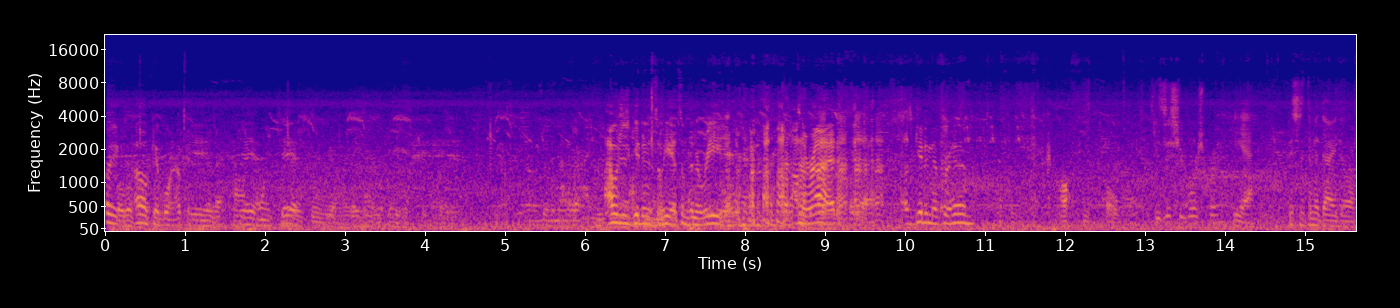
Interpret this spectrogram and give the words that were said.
Oh, okay, born. Okay, yeah, yeah, yeah, yeah. yeah, yeah. I was just getting it so he had something to read on the ride. I was getting it for him. Is this your horse spray? Yeah. This is the Medaglia d'Oro.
